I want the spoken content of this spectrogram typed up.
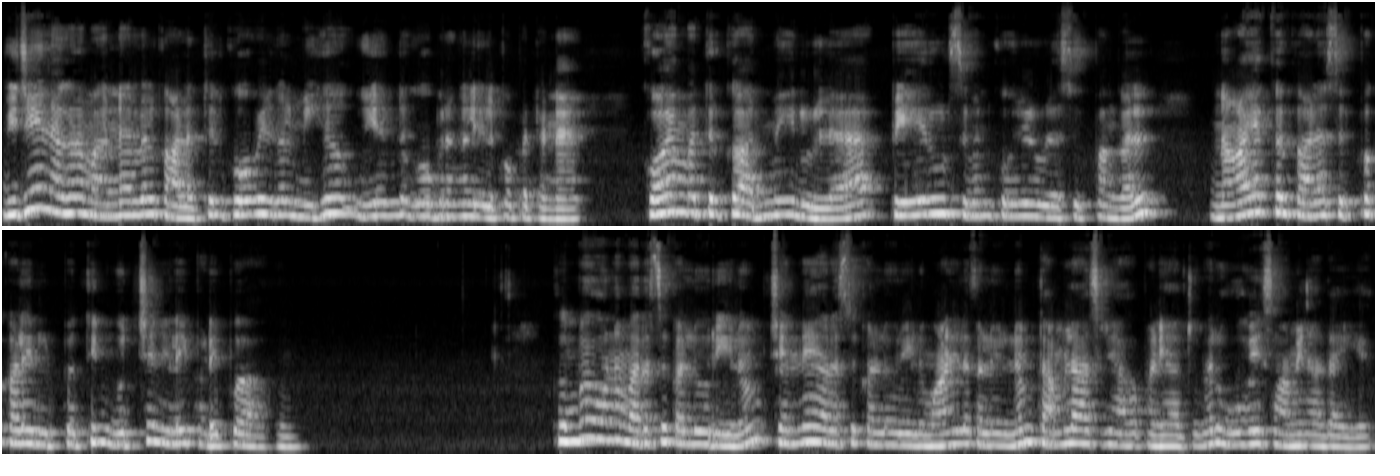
விஜயநகர மன்னர்கள் காலத்தில் கோவில்கள் மிக உயர்ந்த கோபுரங்கள் எழுப்பப்பட்டன. கோயம்புத்தூருக்கு அண்மையில் உள்ள பேரூர் சிவன் கோயிலில் உள்ள சிற்பங்கள் நாயக்கர் கால சிற்பக்கலை நுட்பத்தின் உச்சநிலை படைப்பு ஆகும். கும்பகோணம் அரசு கல்லூரியிலும் சென்னை அரசு கல்லூரியிலும் மாநில கல்லூரியிலும் தமிழ் ஆசிரியராக பணியாற்றுவர் ஊவே சாமிநாத ஐயர்.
